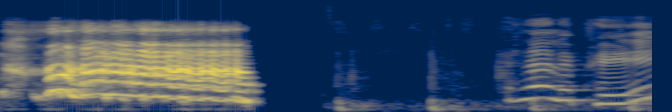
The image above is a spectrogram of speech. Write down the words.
Penelope?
